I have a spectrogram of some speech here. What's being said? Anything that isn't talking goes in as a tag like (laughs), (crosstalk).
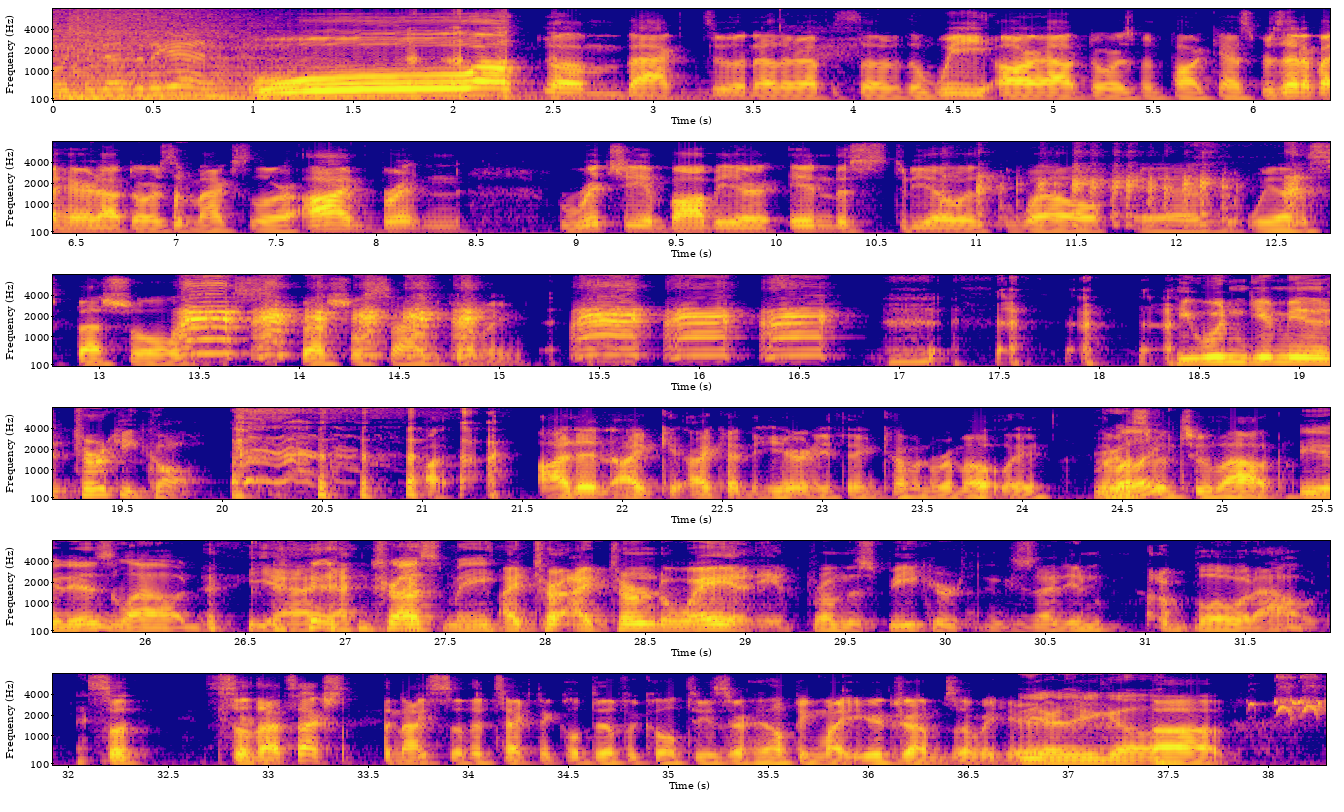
So Hoochie does it again. Welcome (laughs) back to another episode of the We Are Outdoorsmen podcast, presented by Harrod Outdoors and Mack's Lure. I'm Britton. Richie and Bobby are in the studio as well, and we have a special, special sound coming. He wouldn't give me the turkey call. (laughs) I didn't. I, c- I couldn't hear anything coming remotely. It must have been too loud. It is loud. (laughs) Yeah, (laughs) I- Trust me. I, tur- I turned away it- it from the speaker because I didn't (laughs) want to blow it out. So, so that's actually nice. So the technical difficulties are helping my eardrums over here. yeah, there you go. Uh,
